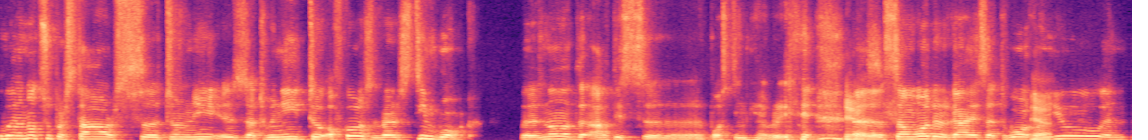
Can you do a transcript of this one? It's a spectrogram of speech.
we are not superstars uh, to need that we need to of course there's teamwork there's not the artists uh, posting every yes. Uh, some other guys that work yeah. on you and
